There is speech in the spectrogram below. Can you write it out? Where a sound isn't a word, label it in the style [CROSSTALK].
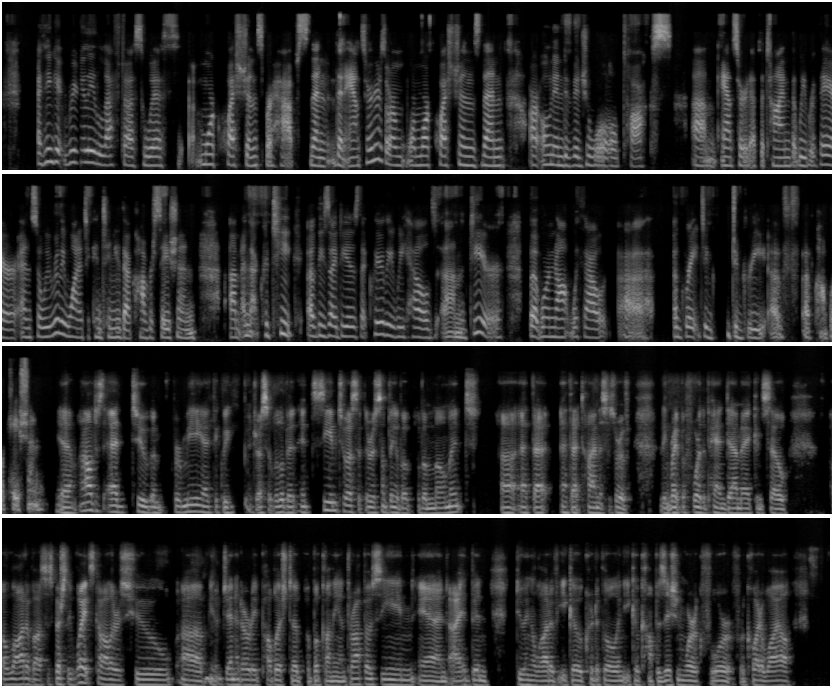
I think it really left us with more questions, perhaps, than than answers, or, or more questions than our own individual talks um, answered at the time that we were there. And so we really wanted to continue that conversation um, and that critique of these ideas that clearly we held um, dear, but were not without. Uh, a great de- degree of of complication. Yeah, and I'll just add to um, for me, I think we addressed a little bit. It seemed to us that there was something of a of a moment uh, at that at that time. This is sort of I think right before the pandemic, and so a lot of us, especially white scholars, who, uh, you know, Jen had already published a, a, book on the Anthropocene, and I had been doing a lot of eco-critical and eco-composition work for for quite a while.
